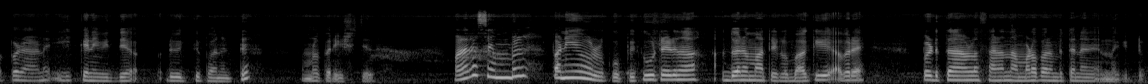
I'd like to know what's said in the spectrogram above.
അപ്പോഴാണ് ഈ കണി വിദ്യ ഒരു വ്യക്തി പറഞ്ഞിട്ട് നമ്മൾ പരീക്ഷിച്ചത്. വളരെ സിമ്പിൾ പണിയേ ഉള്ളൂ. കുപ്പിക്ക് കൂട്ടിയിടുന്ന അധ്വാനം മാത്രമേ ഉള്ളൂ. ബാക്കി അവരെ പെടുത്താനുള്ള സാധനം നമ്മുടെ പറമ്പിൽ തന്നെ നിന്ന് കിട്ടും.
